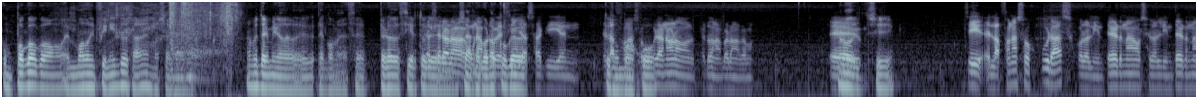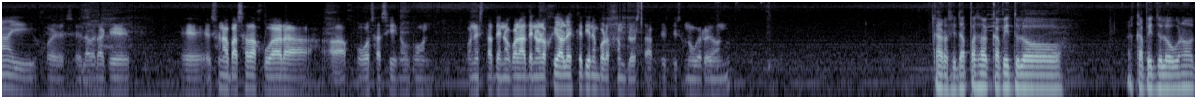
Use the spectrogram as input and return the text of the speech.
un poco con, en modo infinito, ¿sabes? No sé, me- no me termino de, de convencer. Pero es cierto que, o sea, reconozco que... aquí en, en que la es un zona buen juego. oscura. No, no, perdona, perdona, no, Eh, sí, sí. Sí, en las zonas oscuras, con la linterna o sin la linterna, y pues eh, la verdad que eh, es una pasada jugar a, a juegos así, ¿no? Con, con esta con la tecnología OLED que tiene, por ejemplo, esta PlayStation VR 2, ¿no? Claro, si te has pasado el capítulo el capítulo 1,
